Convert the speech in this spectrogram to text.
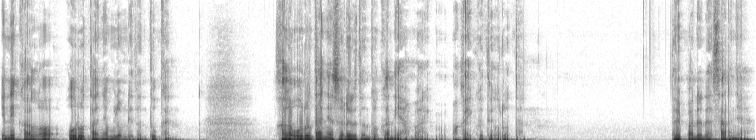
ini kalau urutannya belum ditentukan. Kalau urutannya sudah ditentukan ya baik maka ikuti urutan. Tapi pada dasarnya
